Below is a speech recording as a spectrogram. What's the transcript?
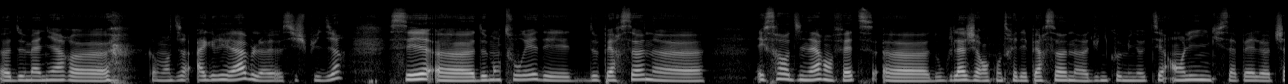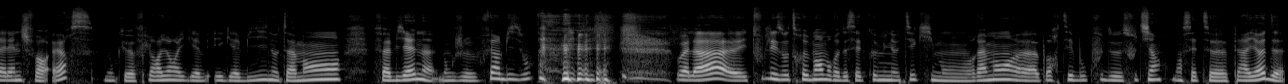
euh, de manière, comment dire, agréable, si je puis dire, c'est de m'entourer de personnes extraordinaire en fait. Euh, donc là, j'ai rencontré des personnes euh, d'une communauté en ligne qui s'appelle Challenge for Earth. Donc Florian et, Gabi notamment, Fabienne. Donc je vous fais un bisou. voilà, et tous les autres membres de cette communauté qui m'ont vraiment apporté beaucoup de soutien dans cette période.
